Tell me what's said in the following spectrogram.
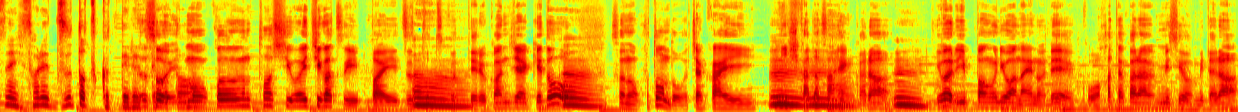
末年始それずっと作ってるってこと？そうもう今年は1月いっぱいずっと作ってる感じやけど、うん。そのほとんどお茶会にしか出さへんから、うん。いわゆる一般売りはないのでこう旗から店を見たら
